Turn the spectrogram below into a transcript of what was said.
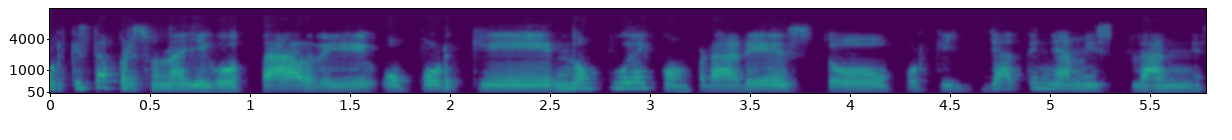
porque esta persona llegó tarde o porque no pude comprar esto, porque ya tenía mis planes.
